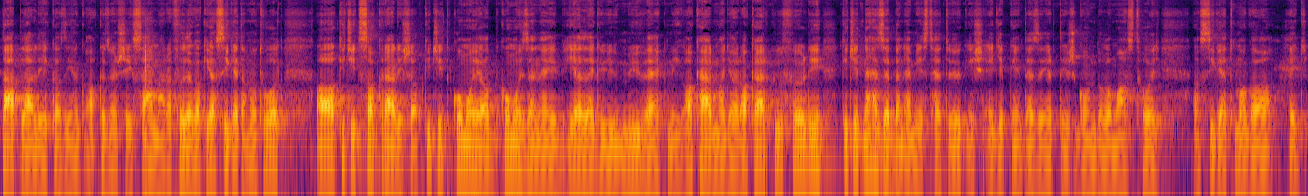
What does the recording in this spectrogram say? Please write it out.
táplálék az ilyen a közönség számára, főleg aki a szigeten ott volt. A kicsit szakrálisabb, kicsit komolyabb, komoly zenei jellegű művek, még akár magyar, akár külföldi, kicsit nehezebben emészthetők, és egyébként ezért is gondolom azt, hogy a sziget maga egy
